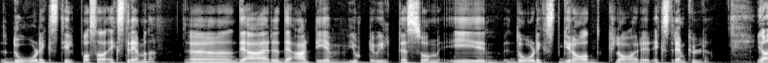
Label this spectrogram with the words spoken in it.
dårligst tilpassa ekstremene. Eh, det er, det er det hjorteviltet som i dårligst grad klarer ekstrem kulde. Ja,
